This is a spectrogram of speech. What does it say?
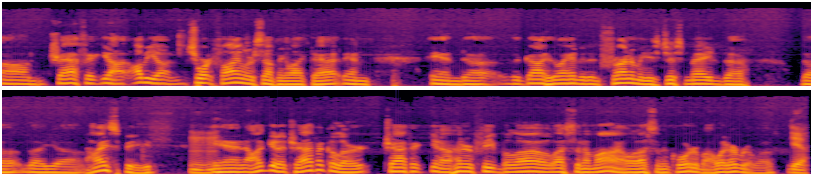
um, traffic. Yeah, I'll be on short final or something like that, and and uh, the guy who landed in front of me has just made the the the uh, high speed, Mhm. and I'll get a traffic alert. Traffic, you know, 100 feet below, less than a mile, less than a quarter mile, whatever it was, yeah,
